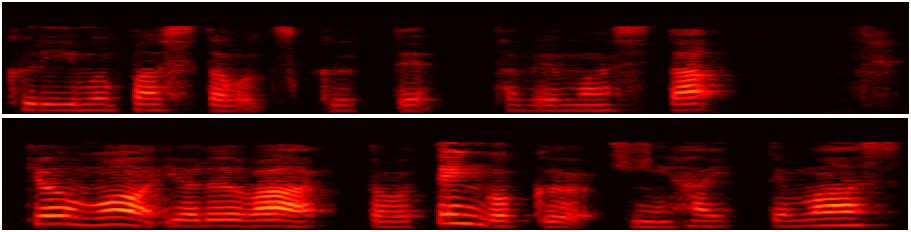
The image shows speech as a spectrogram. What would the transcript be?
クリームパスタを作って食べました。今日も夜はと天国に入ってます。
